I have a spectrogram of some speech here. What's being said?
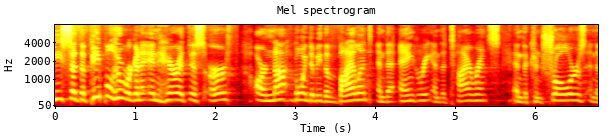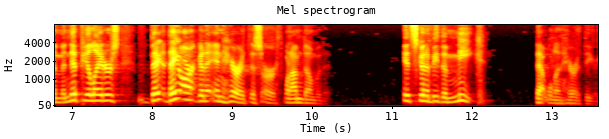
He said, The people who are going to inherit this earth are not going to be the violent and the angry and the tyrants and the controllers and the manipulators. They, they aren't going to inherit this earth when I'm done with it. It's going to be the meek that will inherit the earth.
